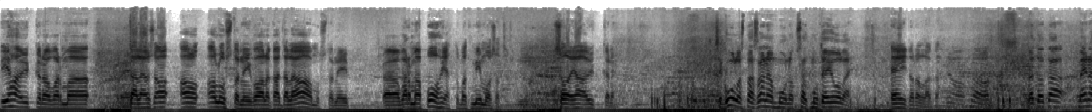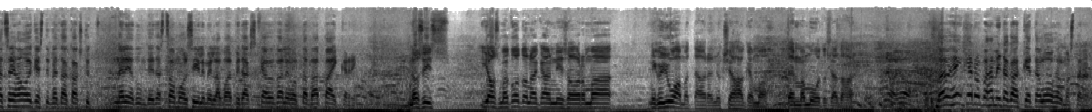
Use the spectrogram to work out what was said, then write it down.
ihan ykkönen on varmaan, täällä jos a- al- alusta niin alkaa tälle aamusta, niin öö, varmaan pohjattomat mimosat. Se on ihan ykkönen. Se kuulostaa sananmuunnokselta, mutta ei ole. Ei todellakaan. No, no tota, meinaat sä ihan oikeasti vetää 24 tuntia tästä samoilla silmillä vai pitääkö käydä välillä ottaa vähän päikkäri? No siis, jos mä kotona käyn, niin se on varmaan niin juomatäydennyksiä hakemaan. En mä muuta sieltä hae. Joo, joo. Mä hei, kerro vähän mitä kaikkea täällä on ohjelmassa tänään.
